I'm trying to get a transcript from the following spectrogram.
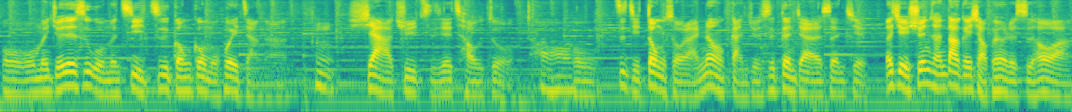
哦，我们绝对是我们自己自工跟我们会长啊。嗯，下去直接操作哦，自己动手来，那种感觉是更加的深切，而且宣传到给小朋友的时候啊，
